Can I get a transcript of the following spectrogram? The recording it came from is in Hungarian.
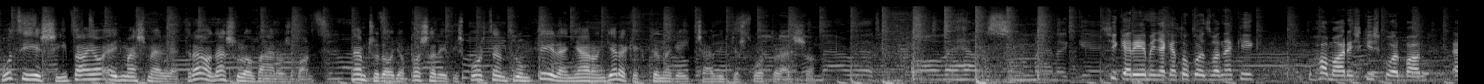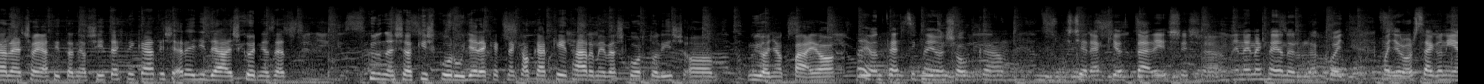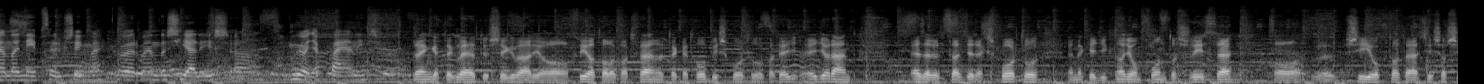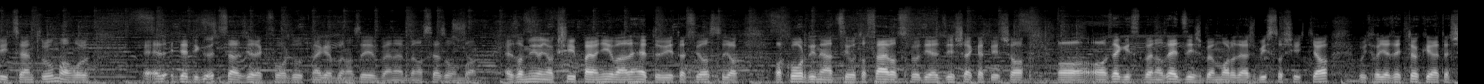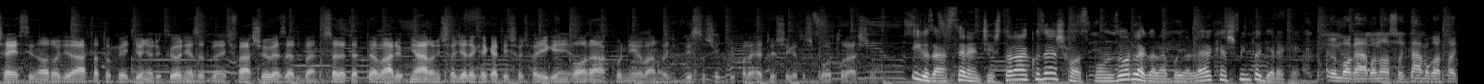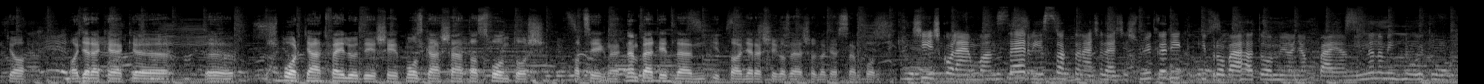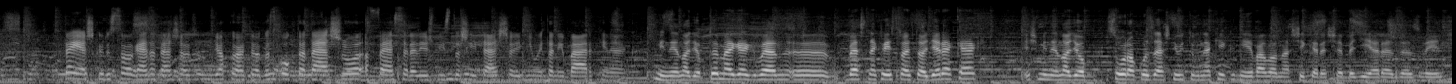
Foci és sípálya egymás mellett, ráadásul a városban. Nem csoda, hogy a Pasaréti Sportcentrum télen-nyáron gyerekek tömegeit csábítja sportolásra. Sikerélményeket okozva nekik, hamar és kiskorban el lehet sajátítani a sítechnikát, és erre egy ideális környezet különösen a kiskorú gyerekeknek, akár két-három éves kortól is a műanyag pálya. Nagyon tetszik, nagyon sok kis gyerek jött el, és, és én ennek nagyon örülök, hogy Magyarországon ilyen nagy népszerűségnek örvend a sielés műanyag pályán is. Rengeteg lehetőség várja a fiatalokat, felnőtteket, hobbisportolókat egy, egyaránt. 1500 gyerek sportol, ennek egyik nagyon fontos része a síoktatás és a sícentrum, ahol eddig 500 gyerek fordult meg ebben az évben, ebben a szezonban. Ez a műanyag sípálya nyilván lehetővé teszi azt, hogy a, a koordinációt, a szárazföldi edzéseket és a, a, az egészben az edzésben maradás biztosítja, úgyhogy ez egy tökéletes helyszín arra, hogy láthatok egy gyönyörű környezetben, egy fás övezetben. Szeretettel várjuk nyáron is a gyerekeket, és hogyha igény van rá, akkor nyilván, hogy biztosítjuk a lehetőséget a sportolásra. Igazán szerencsés találkozás, ha a szponzor legalább olyan lelkes, mint a gyerekek. Önmagában az, hogy támogathatja a gyerekek sportját, fejlődését, mozgását, az fontos a cégnek. Nem feltétlen itt a nyereség az elsődleges szempont. iskolánkban szerviz, szaktanácsadás is működik, kipróbálható a műanyag pályán minden, amit nyújtunk. Teljes körű szolgáltatással gyakorlatilag az oktatásról a felszerelés biztosításaig nyújtani bárkinek. Minél nagyobb tömegekben vesznek részt rajta a gyerekek, és minél nagyobb szórakozást nyújtunk nekik, nyilván annál sikeresebb egy ilyen rendezvény.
